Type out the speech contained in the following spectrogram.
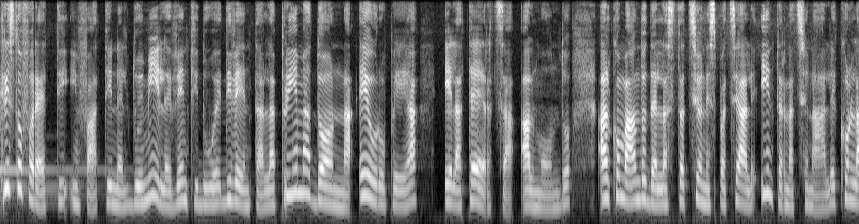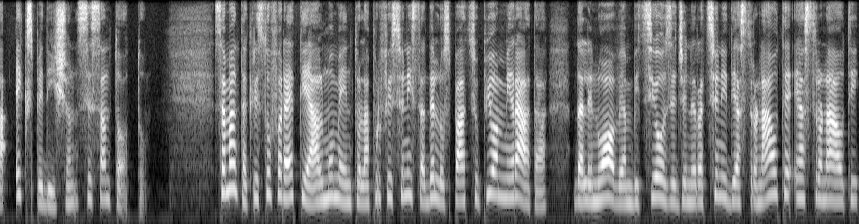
Cristoforetti, infatti, nel 2022 diventa la prima donna europea e la terza al mondo al comando della Stazione Spaziale Internazionale con la Expedition 68. Samantha Cristoforetti è al momento la professionista dello spazio più ammirata dalle nuove ambiziose generazioni di astronaute e astronauti.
